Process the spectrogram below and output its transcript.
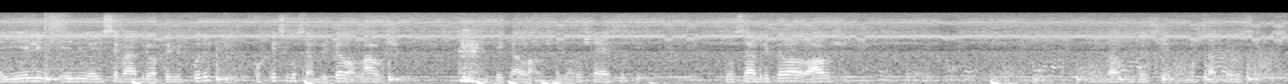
Aí ele, ele, aí você vai abrir o APB por aqui. Porque se você abrir pela launch, o que, é a launch? A launch é essa aqui. Se você abrir pela launch, o que vai acontecer? Vou mostrar para vocês.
